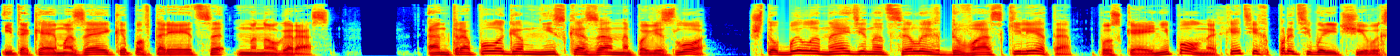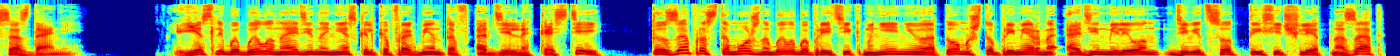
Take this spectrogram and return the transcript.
и такая мозаика повторяется много раз. Антропологам несказанно повезло, что было найдено целых два скелета, пускай и неполных, этих противоречивых созданий. Если бы было найдено несколько фрагментов отдельных костей, то запросто можно было бы прийти к мнению о том, что примерно 1 миллион 900 тысяч лет назад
